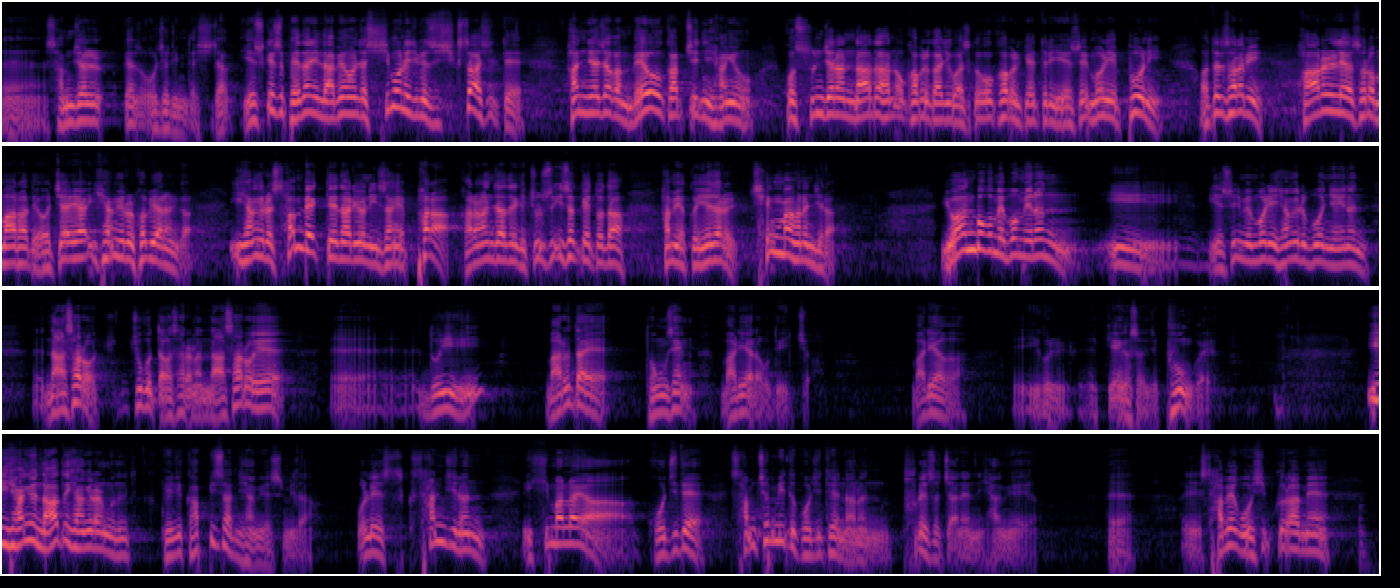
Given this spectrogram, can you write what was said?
3절에서 5절입니다. 시작. 예수께서 배단이 나병 환자 시몬의 집에서 식사하실 때 한 여자가 매우 값진 향유 곧 순전한 나다 한 옥합을 가지고 와서 그 옥합을 깨뜨리 예수의 머리에 부으니 어떤 사람이 화를 내어 서로 말하되 어찌하여 이 향유를 허비하는가 이 향유를 300데나리온 이상에 팔아 가난한 자들에게 줄 수 있었겠도다 하며 그 여자를 책망하는지라 요한복음에 보면은 이 예수님의 머리에 향유를 부은 여인은 나사로 죽었다가 살아난 나사로의 누이 마르다의 동생 마리아라고 되어 있죠. 마리아가 이걸 깨어서 이제 부은 거예요. 이 향유 나드 향유라는 것은 굉장히 값비싼 향유였습니다. 원래 산지는 히말라야 고지대 3,000m 고지대에 나는 풀에서 짜내는 향유예요. 450g에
